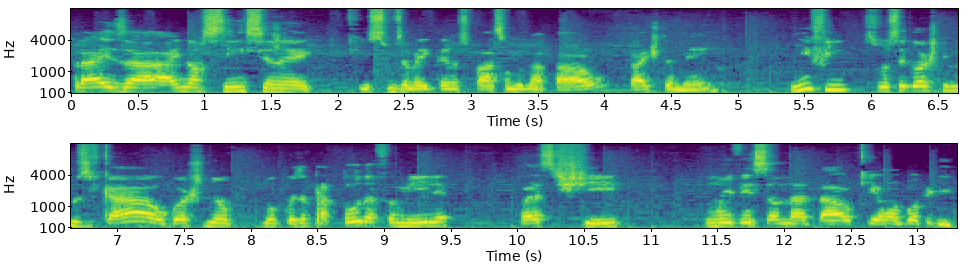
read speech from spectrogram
traz a, a inocência, né? Que os filmes americanos passam do Natal. Traz também. Enfim, se você gosta de musical, gosta de uma, uma coisa para toda a família, para assistir uma invenção do Natal que é uma boa pedida.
